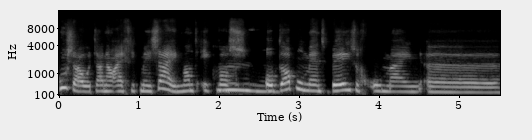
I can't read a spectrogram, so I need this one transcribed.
hoe zou het daar nou eigenlijk mee zijn? Want ik was hmm. op dat moment bezig om mijn uh,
